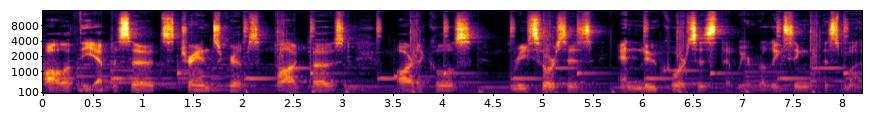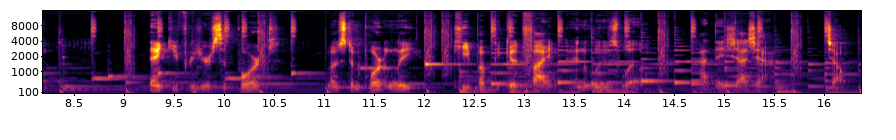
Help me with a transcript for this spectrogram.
all of the episodes, transcripts, blog posts, articles, resources, and new courses that we are releasing this month. Thank you for your support. Most importantly, keep up the good fight and lose well. Até já já. Ciao.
